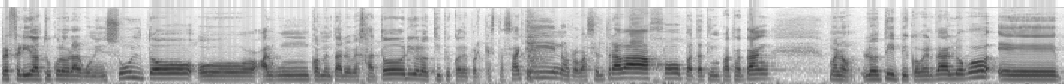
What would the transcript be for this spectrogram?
referido a tu color, algún insulto o algún comentario vejatorio, lo típico de por qué estás aquí, nos robas el trabajo, patatín patatán. Bueno, lo típico, ¿verdad? Luego, eh,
